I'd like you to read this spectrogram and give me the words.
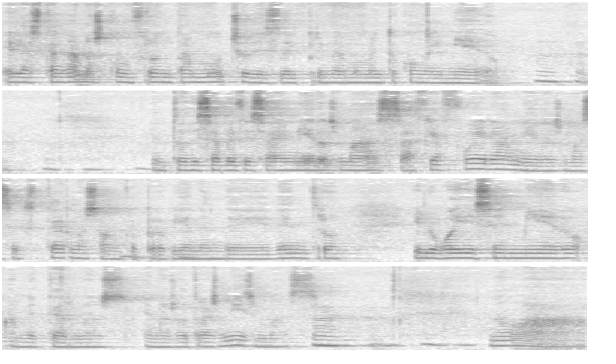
el Astanga nos confronta mucho desde el primer momento con el miedo. Entonces a veces hay miedos más hacia afuera, miedos más externos, aunque provienen de dentro y luego hay ese miedo a meternos en nosotras mismas, ¿no? A,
